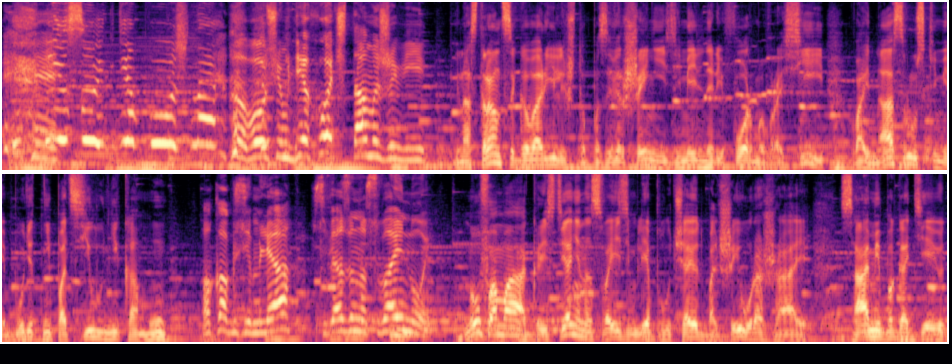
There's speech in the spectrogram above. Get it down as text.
Рисуй, где пушно В общем, где хочешь, там и живи Иностранцы говорили, что по завершении земельной реформы в России война с русскими будет не под силу никому. А как земля связана с войной? Ну, Фома, крестьяне на своей земле получают большие урожаи Сами богатеют,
